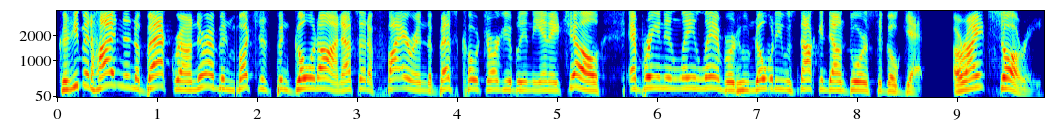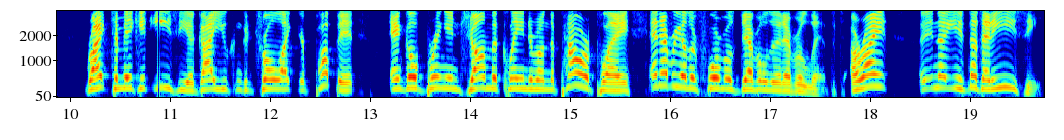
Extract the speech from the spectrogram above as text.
because he's been hiding in the background. There haven't been much that's been going on outside of firing the best coach, arguably in the NHL, and bringing in Lane Lambert, who nobody was knocking down doors to go get. All right, sorry, right? To make it easy, a guy you can control like your puppet and go bring in John MacLean to run the power play and every other former devil that ever lived. All right? Uh, it's not that easy.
